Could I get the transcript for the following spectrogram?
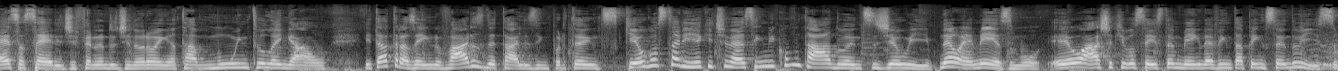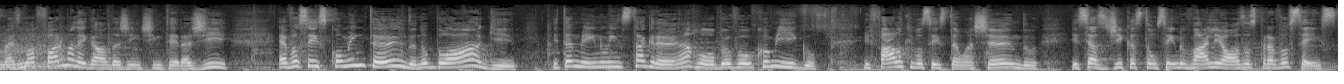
Essa série de Fernando de Noronha tá muito legal e tá trazendo vários detalhes importantes que eu gostaria que tivessem me contado antes de eu ir. Não é mesmo? Eu acho que vocês também devem estar pensando isso, mas uma forma legal da gente interagir é vocês comentando no blog e também no Instagram, arroba eu vou comigo. Me fala o que vocês estão achando e se as dicas estão sendo valiosas para vocês.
